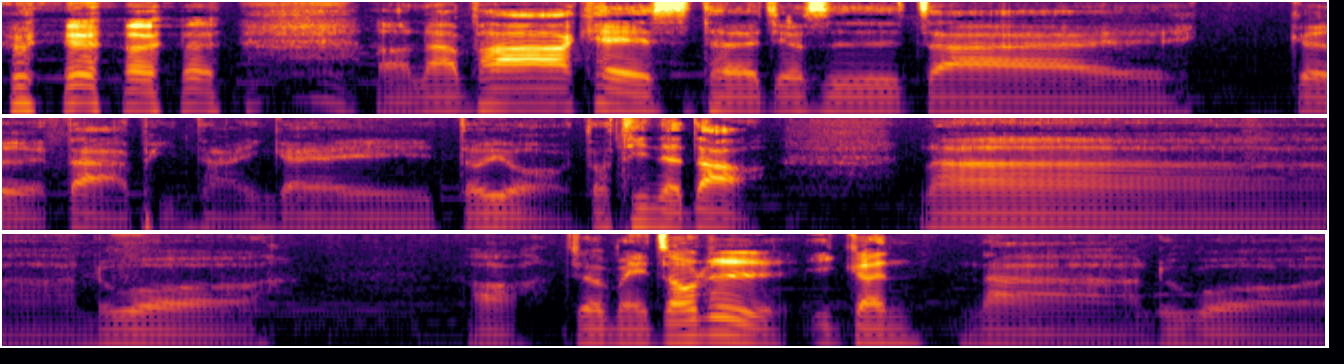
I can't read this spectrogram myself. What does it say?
啊，那 Podcast 就是在各大平台应该都有都听得到。那如果啊，就每周日一更。那如果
